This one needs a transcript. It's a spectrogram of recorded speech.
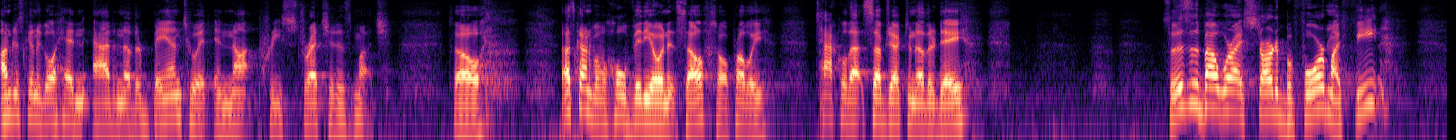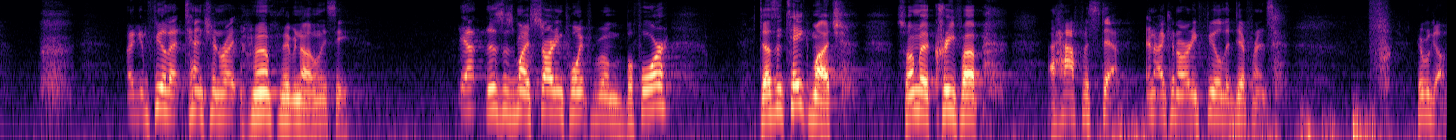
I'm just gonna go ahead and add another band to it and not pre-stretch it as much. So that's kind of a whole video in itself, so I'll probably tackle that subject another day. So this is about where I started before, my feet. I can feel that tension right, well, maybe not, let me see. Yeah, this is my starting point from before. It doesn't take much, so I'm gonna creep up a half a step, and I can already feel the difference. Here we go.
